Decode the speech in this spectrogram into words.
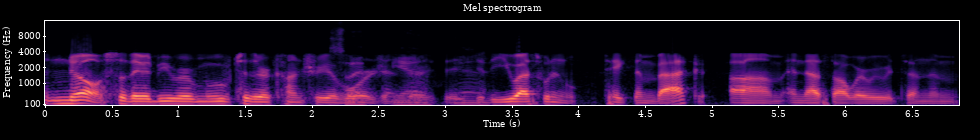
No, so they would be removed to their country of so, origin. Yeah. The U.S. wouldn't take them back, um, and that's not where we would send them.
